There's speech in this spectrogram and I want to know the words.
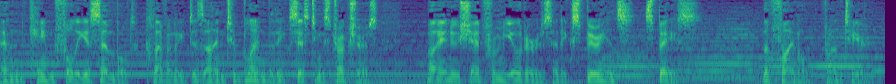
and came fully assembled, cleverly designed to blend with existing structures. Buy a new shed from Yoder's and experience space. The final frontier.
